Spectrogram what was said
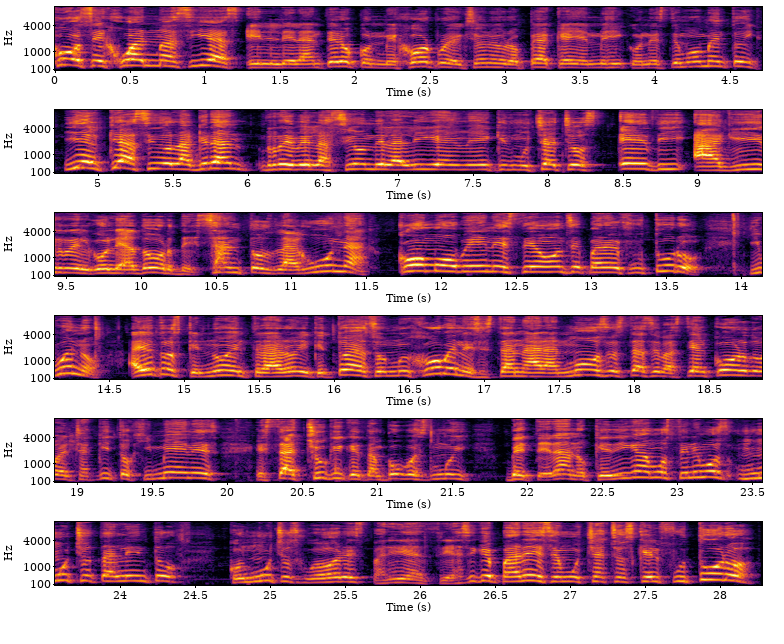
José Juan Macías, el delantero con mejor proyección europea que hay en México en este momento y el que ha sido la gran revelación de la Liga MX, muchachos, Eddie Aguirre, el goleador de Santos Laguna. ¿Cómo ven este 11 para el futuro? Y bueno, hay otros que no entraron y que todavía son muy jóvenes. Están Alan Mozo, está Sebastián Córdoba, el Chaquito Jiménez, está Chucky que tampoco es muy veterano. Que digamos, tenemos mucho talento con muchos jugadores para ir al tri. Así que parece muchachos que el futuro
